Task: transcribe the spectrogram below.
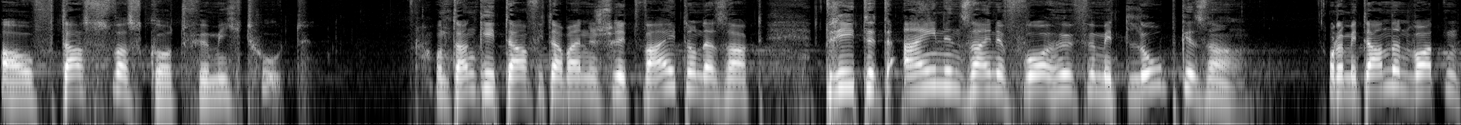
auf das, was Gott für mich tut. Und dann geht David aber einen Schritt weiter und er sagt, tretet ein in seine Vorhöfe mit Lobgesang. Oder mit anderen Worten,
